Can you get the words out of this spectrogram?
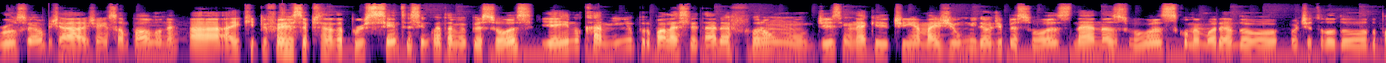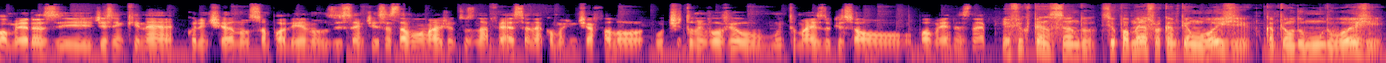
Roosevelt já, já em São Paulo né a, a equipe foi recepcionada por 150 mil pessoas. E aí no caminho para o Palestra Itália foram dizem né que tinha mais de um milhão de pessoas pessoas né, nas ruas comemorando o título do, do Palmeiras e dizem que né, corintianos, são paulinos e santistas estavam lá juntos na festa, né? Como a gente já falou, o título envolveu muito mais do que só o, o Palmeiras, né? Eu fico pensando, se o Palmeiras for campeão hoje, campeão do mundo hoje,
